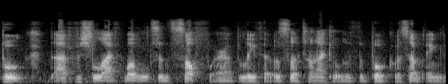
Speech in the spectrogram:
book, Artificial Life Models and Software. I believe that was the title of the book, or something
